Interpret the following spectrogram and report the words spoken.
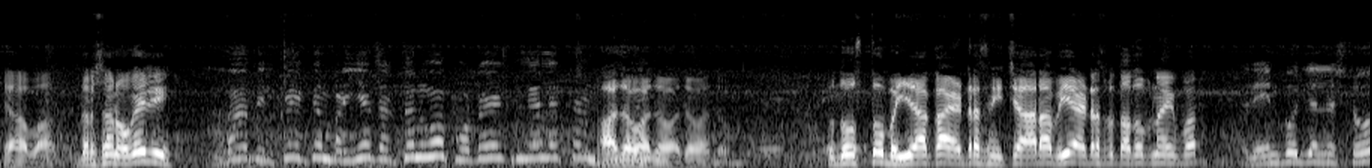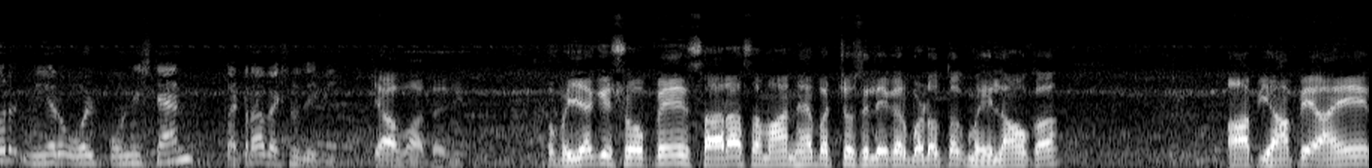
क्या बात दर्शन हो गए जी? बिल्कुल एकदम बढ़िया दर्शन हुआ फ़ोटो ले लेते हैं। आ जाओ आ जाओ आ जाओ आ जाओ। तो दोस्तों भैया का एड्रेस नीचे आ रहा भैया एड्रेस बता दो अपना एक बार। Rainbow general store near old pony stand Katra Vaishno Devi. क्या बात है जी। तो भैया की शॉप पे सारा सामान है बच्चों से लेकर बड़ों तक महिलाओं का। आप यहाँ पे आए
